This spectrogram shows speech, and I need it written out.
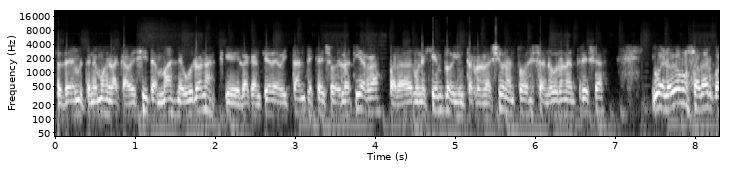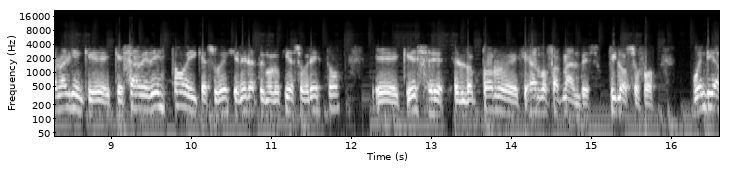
tenemos en la cabecita más neuronas que la cantidad de habitantes que hay sobre la Tierra, para dar un ejemplo, y interrelacionan todas esas neuronas entre ellas. Y bueno, vamos a hablar con alguien que, que sabe de esto y que a su vez genera tecnología sobre esto, eh, que es eh, el doctor eh, Gerardo Fernández, filósofo. Buen día,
